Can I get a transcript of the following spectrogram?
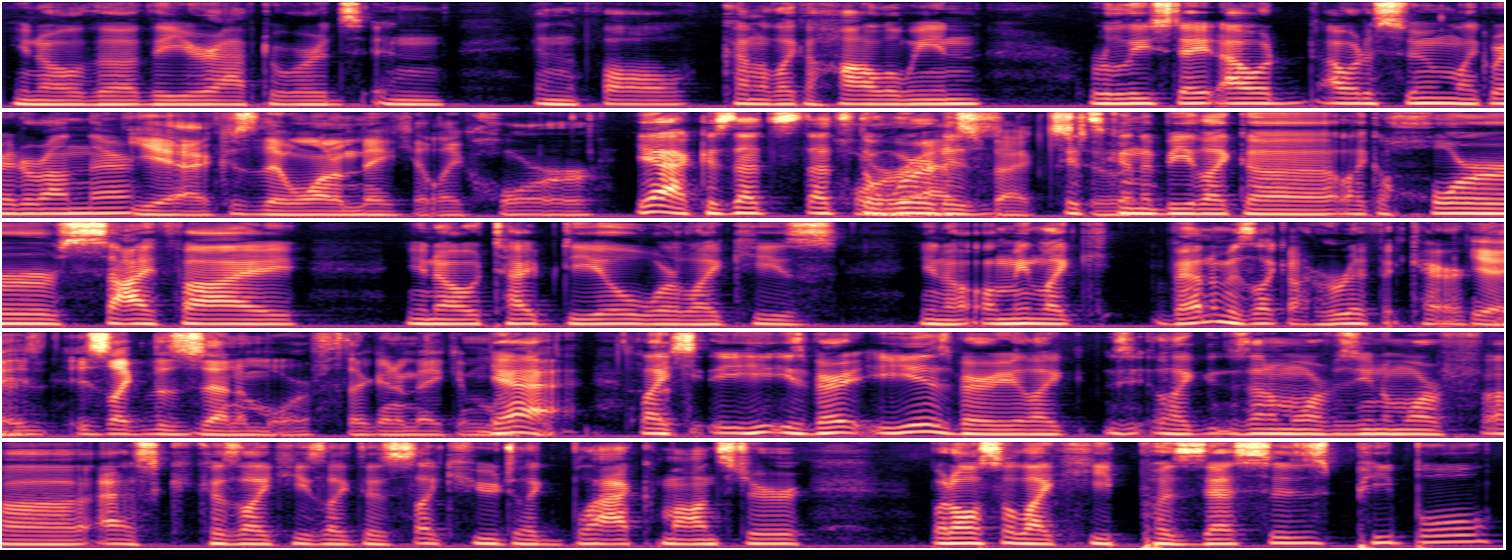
you know, the the year afterwards in in the fall, kind of like a Halloween release date. I would I would assume like right around there. Yeah, because they want to make it like horror. Yeah, because that's that's the word is it's to gonna be like a like a horror sci-fi you know type deal where like he's you know I mean like Venom is like a horrific character. Yeah, he's, he's like the xenomorph. They're gonna make him. Yeah, like he- he's very he is very like like xenomorph xenomorph uh esque because like he's like this like huge like black monster, but also like he possesses people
